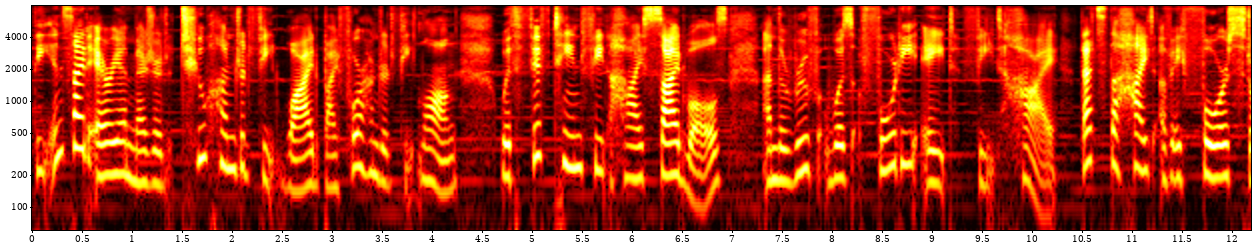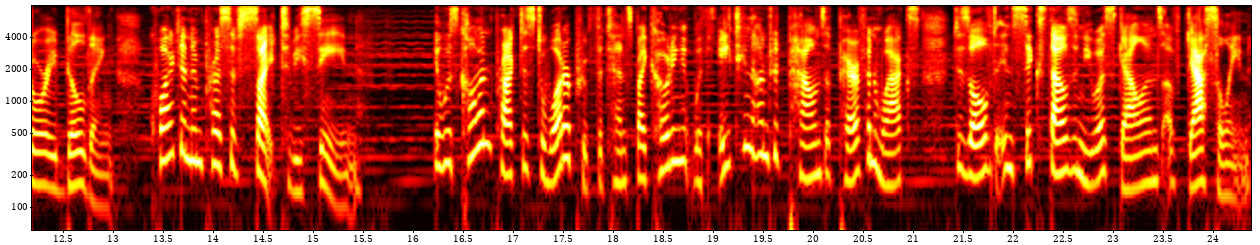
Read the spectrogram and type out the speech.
The inside area measured 200 feet wide by 400 feet long, with 15 feet high sidewalls, and the roof was 48 feet high. That's the height of a four story building. Quite an impressive sight to be seen. It was common practice to waterproof the tents by coating it with 1,800 pounds of paraffin wax dissolved in 6,000 US gallons of gasoline,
